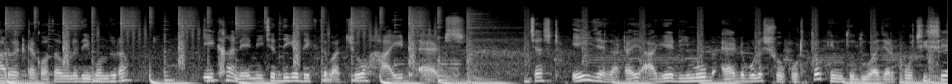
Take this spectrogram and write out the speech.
আরও একটা কথা বলে দিই বন্ধুরা। এখানে নিচের দিকে দেখতে পাচ্ছ হাইড অ্যাডস জাস্ট এই জায়গাটায় আগে রিমুভ অ্যাড বলে শো করতো, কিন্তু দু হাজার পঁচিশে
